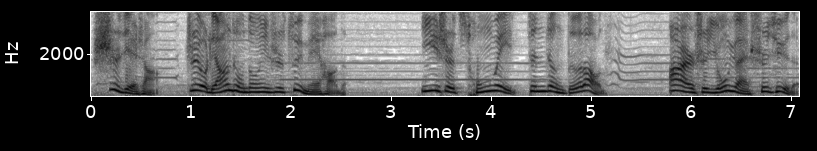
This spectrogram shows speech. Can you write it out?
世界上只有两种东西是最美好的，一是从未真正得到的。二是永远失去的。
